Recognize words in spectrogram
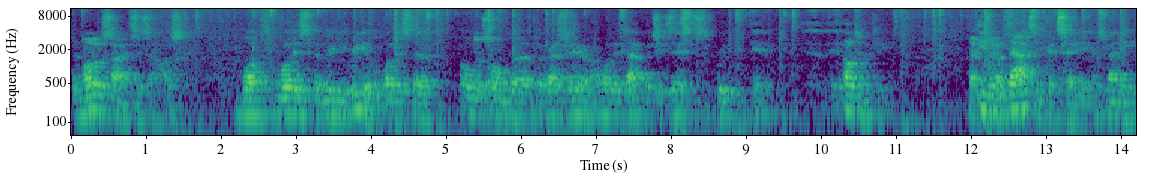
that none of the sciences ask what, what is the really real? What is the ontos on, the, the res vera? What is that which exists ultimately? Now, even of that, you can say, as many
